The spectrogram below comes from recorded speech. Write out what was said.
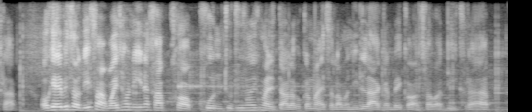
ครับโอเคพิสดนี้ฝากไว้เท่านี้นะครับ ขอบคุณทุกๆท่านที่มาติดตามแล้วพบกันใหม่สำหรับวันนี้ลากันไปก่อนสวัสดีครับ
